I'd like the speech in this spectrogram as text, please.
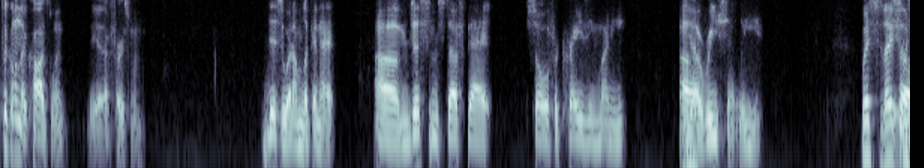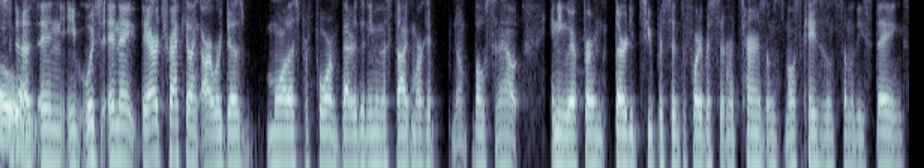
click on the KAWS one. Yeah, that first one. This is what I'm looking at. Um just some stuff that sold for crazy money uh Yep. recently. Which like which it does and which and they they are tracking like artwork does more or less perform better than even the stock market you know boasting out anywhere from 32% to 40% returns on most cases on some of these things.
